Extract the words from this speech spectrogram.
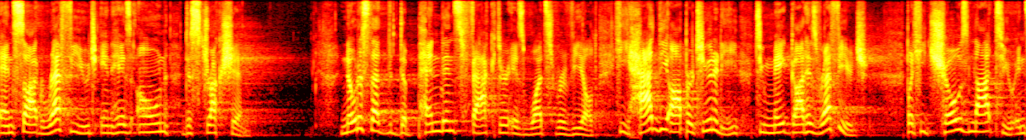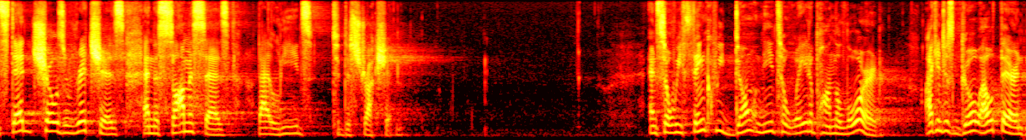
and sought refuge in his own destruction. Notice that the dependence factor is what's revealed. He had the opportunity to make God his refuge, but he chose not to, instead, chose riches, and the psalmist says that leads to destruction. And so we think we don't need to wait upon the Lord. I can just go out there and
